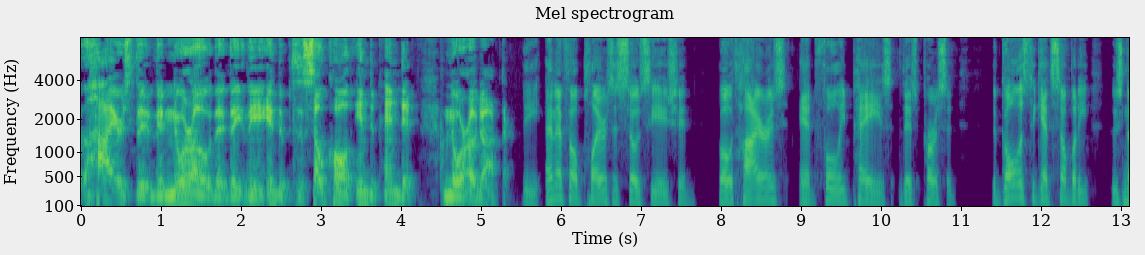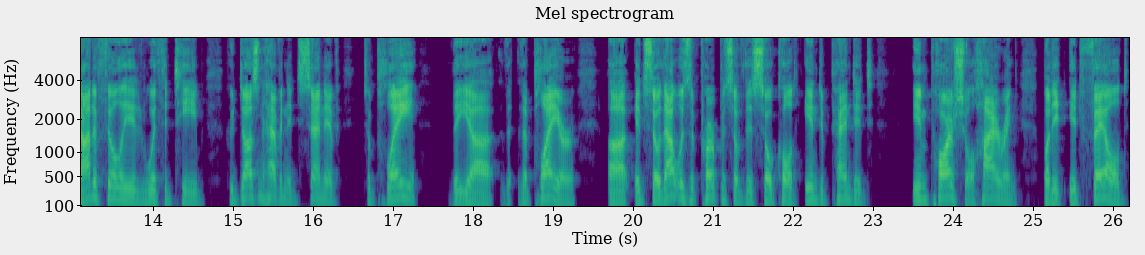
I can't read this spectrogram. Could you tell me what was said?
hires the, the neuro, the, the, the, the so called independent neuro doctor? The NFL Players Association both hires and fully pays this person. The goal is to get somebody who's not affiliated with the team, who doesn't have an incentive to play the uh, the, the, player, uh, and so that was the purpose of this so-called independent, impartial hiring. But it it failed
